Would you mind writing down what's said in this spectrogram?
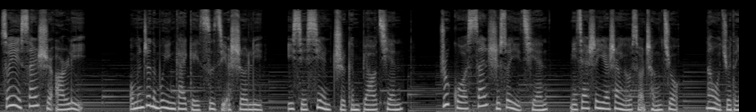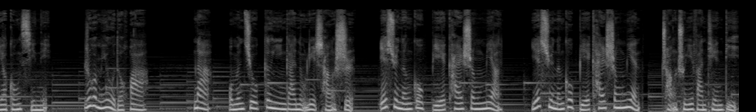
所以三十而立。我们真的不应该给自己设立一些限制跟标签。如果三十岁以前你在事业上有所成就，那我觉得要恭喜你；如果没有的话，那我们就更应该努力尝试，也许能够别开生面，也许能够别开生面，闯出一番天地。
